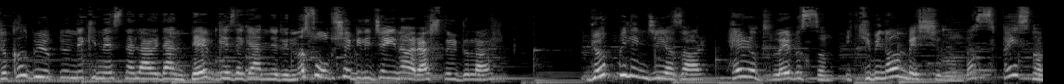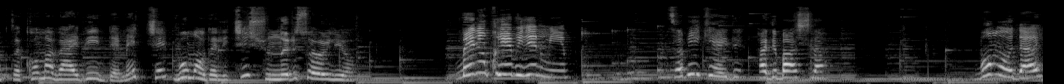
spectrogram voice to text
çakıl büyüklüğündeki nesnelerden dev gezegenlerin nasıl oluşabileceğini araştırdılar. Gökbilimci yazar Harold Levison 2015 yılında Space.com'a verdiği demetçe bu model için şunları söylüyor. Ben okuyabilir miyim? Tabii ki Edi. Hadi başla. Bu model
